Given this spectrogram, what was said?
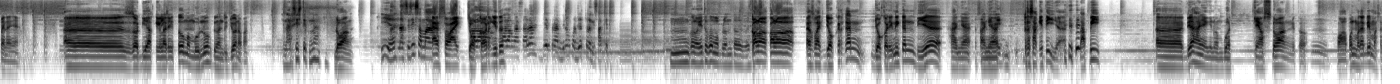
Pengen nanya. Eh zodiak killer itu membunuh dengan tujuan apa? Narsistik nah. Doang. Iya. narsisik sama As like Joker kalau, gitu. kalau nggak salah dia pernah bilang kalau dia tuh lagi sakit Hmm, kalau itu gua nggak belum tahu. Kalau kalau as like Joker kan Joker ini kan dia hanya Tersakiti. hanya tersakiti ya, tapi eh dia hanya ingin membuat chaos doang gitu Hmm. walaupun mereka dia masa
